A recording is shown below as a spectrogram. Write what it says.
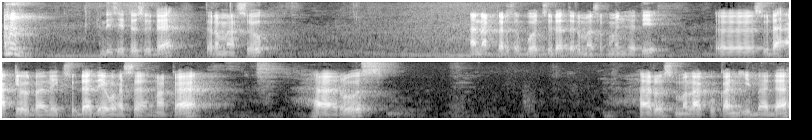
di situ sudah termasuk anak tersebut sudah termasuk menjadi e, sudah akil balik, sudah dewasa, maka harus harus melakukan ibadah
